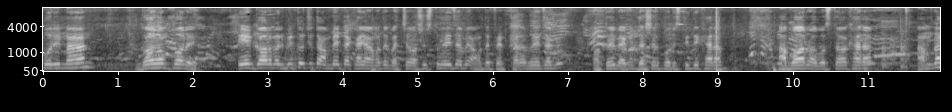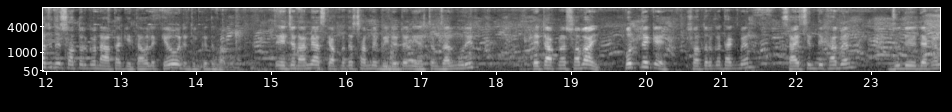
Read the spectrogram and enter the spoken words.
পরিমাণ গরম পড়ে এই গরমের ভিতর যদি আমরা এটা খাই, আমাদের বাচ্চারা অসুস্থ হয়ে যাবে, আমাদের পেট খারাপ হয়ে যাবে। অতএব এখন দেশের পরিস্থিতি খারাপ, আবহাওয়ার অবস্থাও খারাপ। আমরা যদি সতর্ক না থাকি, তাহলে কেউ এটা ঠিক করতে পারব না। এই জন্য আমি আজকে আপনাদের সামনে ভিডিওটা নিয়ে আসলাম ঝালমুড়ির। এটা আপনার সবাই, প্রত্যেকে সতর্ক থাকবেন সাই চিন্তি খাবেন, যদি দেখেন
